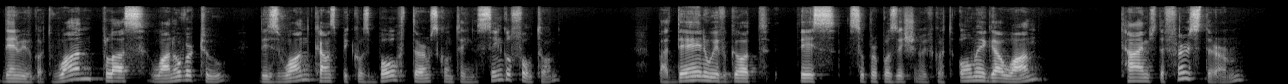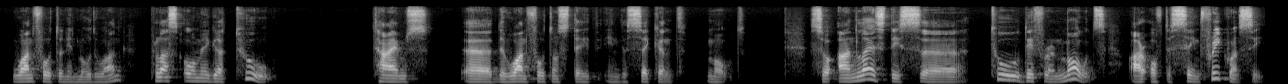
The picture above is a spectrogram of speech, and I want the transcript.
Then we've got 1 plus 1 over 2. This 1 comes because both terms contain a single photon. But then we've got this superposition. We've got omega 1 times the first term, 1 photon in mode 1, plus omega 2 times uh, the 1 photon state in the second mode. So unless these uh, two different modes are of the same frequency,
